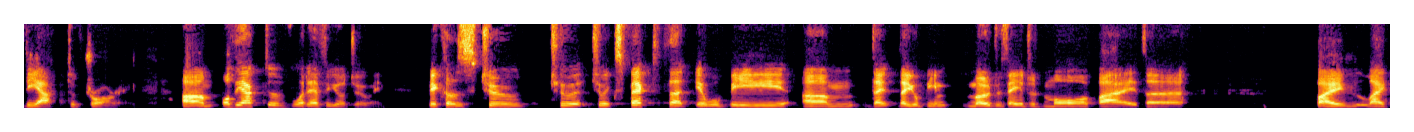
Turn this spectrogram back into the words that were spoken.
the act of drawing um, or the act of whatever you're doing. Because to to to expect that it will be um, that that you'll be motivated more by the by like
